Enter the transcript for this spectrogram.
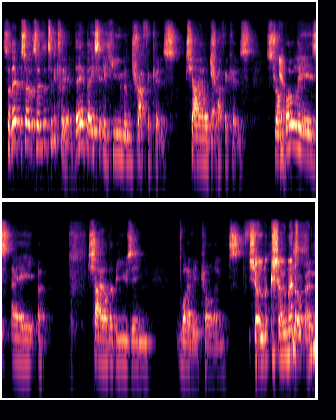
So they're so so to be clear, they're basically human traffickers, child Yeah. traffickers. Stromboli is a, a child abusing whatever you call him. Show, showman, Showman.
